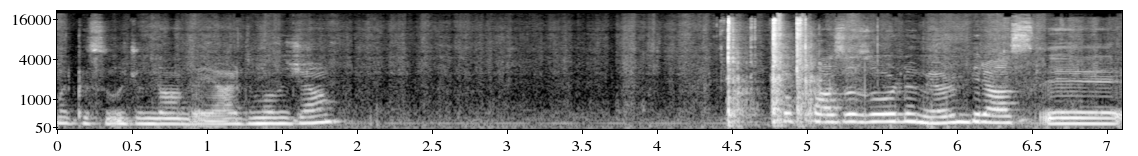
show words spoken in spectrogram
makasın ucundan da yardım alacağım. Çok fazla zorlamıyorum. Biraz e,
